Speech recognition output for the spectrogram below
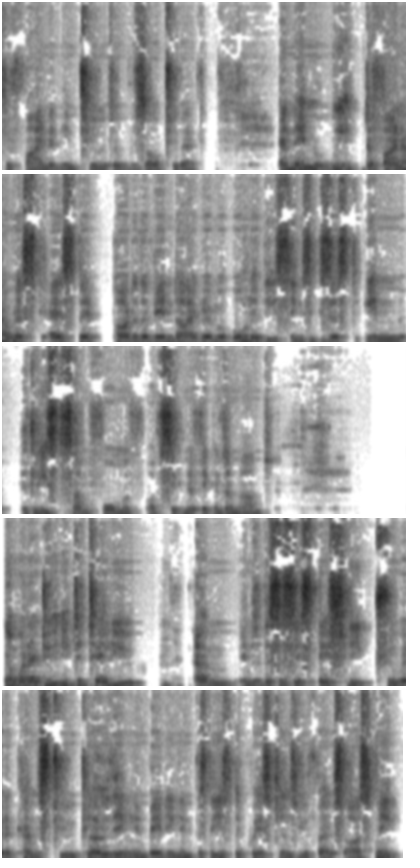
to find an intuitive result to that. And then we define our risk as that part of the Venn diagram where all of these things exist in at least some form of, of significant amount. Now, what I do need to tell you, um, and this is especially true when it comes to clothing and bedding, and because these are the questions you folks ask me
